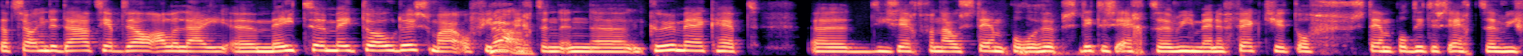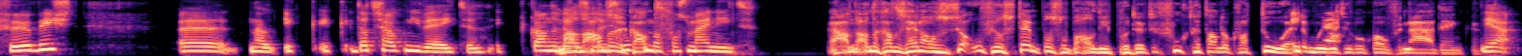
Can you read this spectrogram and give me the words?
dat zou inderdaad, je hebt wel allerlei uh, meetmethodes, maar of je nou echt een, een, uh, een keurmerk hebt uh, die zegt van nou stempel, hups, dit is echt remanufactured of stempel, dit is echt refurbished. nou, ik, ik, dat zou ik niet weten. Ik kan er maar wel eens naar zoeken, kant, maar volgens mij niet. Ja, aan de andere kant, er zijn al zoveel stempels op al die producten. Voegt het dan ook wat toe? Hè? Daar moet je natuurlijk ook over nadenken. Ja,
